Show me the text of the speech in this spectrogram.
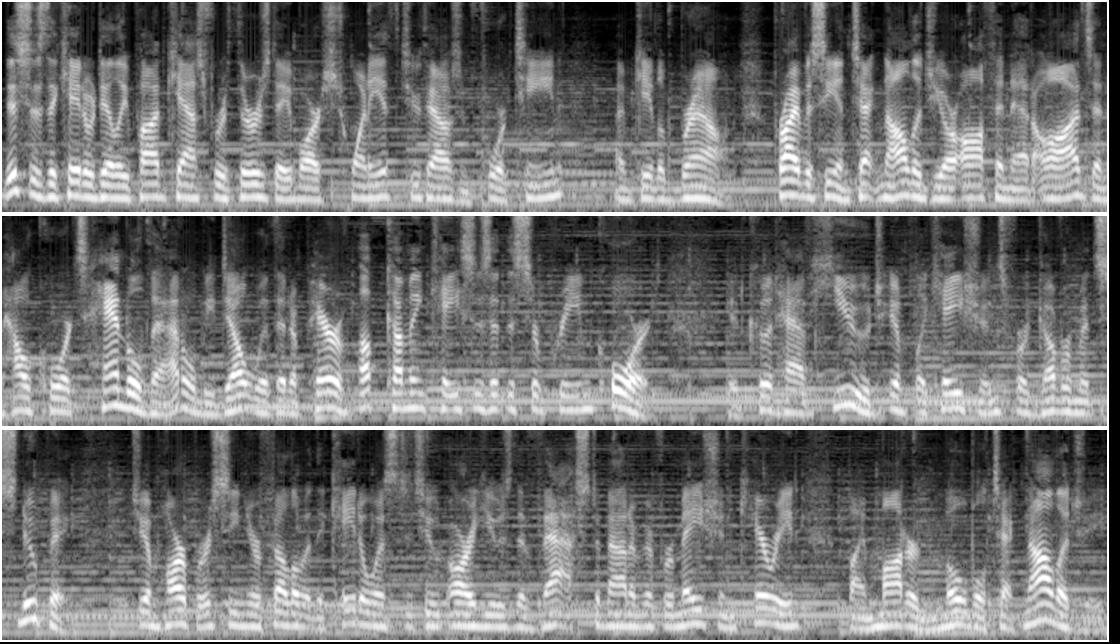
This is the Cato Daily Podcast for Thursday, March 20th, 2014. I'm Caleb Brown. Privacy and technology are often at odds, and how courts handle that will be dealt with in a pair of upcoming cases at the Supreme Court. It could have huge implications for government snooping. Jim Harper, senior fellow at the Cato Institute, argues the vast amount of information carried by modern mobile technology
